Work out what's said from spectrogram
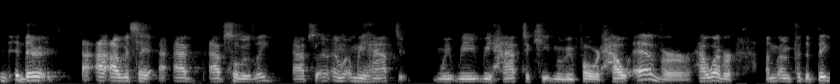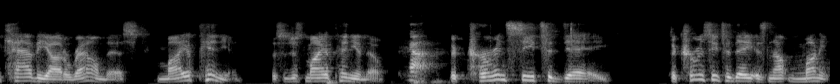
Yeah, there. I would say absolutely, absolutely, and we have to we, we, we have to keep moving forward. However, however, I'm going to put the big caveat around this. My opinion, this is just my opinion though. Yeah. The currency today, the currency today is not money.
